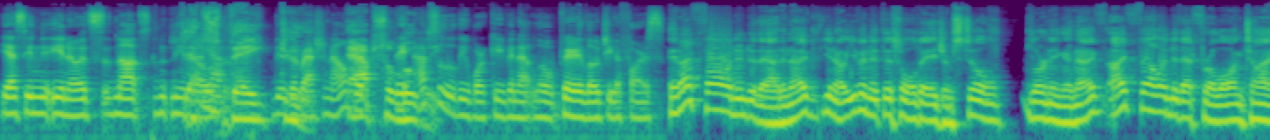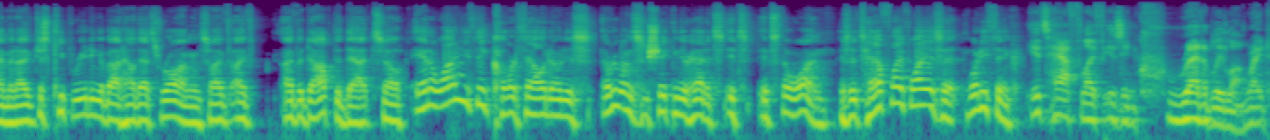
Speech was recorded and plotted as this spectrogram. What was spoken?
Yes, you, you know it's not you Yes, know they the, do. the rationale, but Absolutely. they absolutely work even at low, very low GFRs. And I've fallen into that, and I've you know even at this old age, I'm still learning, and I've I fell into that for a long time, and I just keep reading about how that's wrong, and so I've I've I've adopted that. So, Anna, why do you think chlorthalidone is? Everyone's shaking their head. It's it's it's the one. Is its half life? Why is it? What do you think? Its half life is incredibly long, right?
